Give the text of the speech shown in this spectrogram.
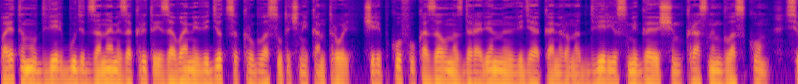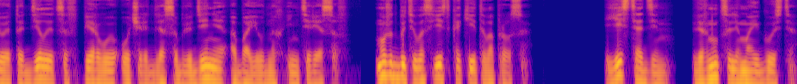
поэтому дверь будет за нами закрыта и за вами ведется круглосуточный контроль, Черепков указал на здоровенную видеокамеру над дверью с мигающим красным глазком, все это делается в первую очередь для соблюдения обоюдных интересов. Может быть у вас есть какие-то вопросы? Есть один. Вернутся ли мои гости?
